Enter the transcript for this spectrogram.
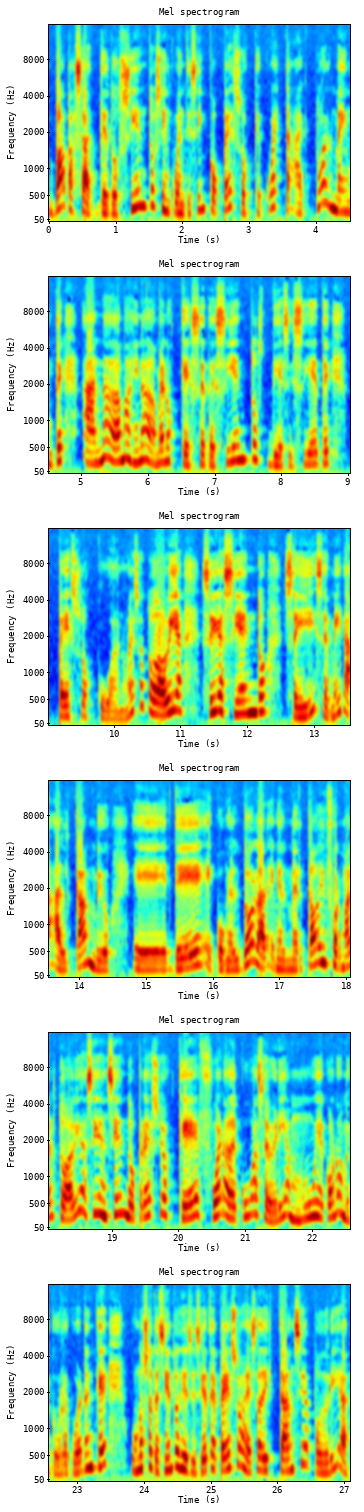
va a pasar de 255 pesos que cuesta actualmente a nada más y nada menos que 717 pesos cubanos. Eso todavía sigue siendo, si se mira al cambio eh, de eh, con el dólar en el mercado informal, todavía siguen siendo precios que fuera de Cuba se verían muy económicos. Recuerden que unos 717 pesos, esa distancia podría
